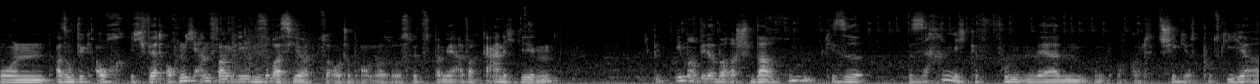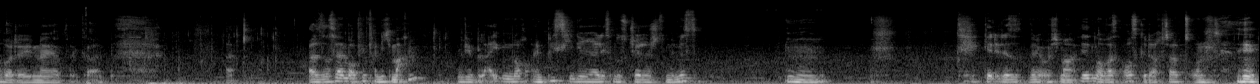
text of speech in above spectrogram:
Und also auch, ich werde auch nicht anfangen, irgendwie sowas hier zu Autobauen oder so. Das wird es bei mir einfach gar nicht geben. Ich bin immer wieder überrascht, warum diese Sachen nicht gefunden werden. Und oh Gott, jetzt schicke ich aus Putzki hier, aber naja, egal. Also das werden wir auf jeden Fall nicht machen. Wir bleiben noch ein bisschen die Realismus-Challenge zumindest. Hm. Kennt ihr das, wenn ihr euch mal irgendwann was ausgedacht habt und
